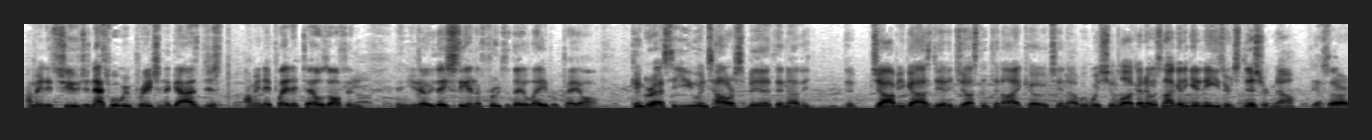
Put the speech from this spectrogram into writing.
I mean, it's huge. And that's what we preach. And the guys just, I mean, they play their tails off, and, and you know they see in the fruits of their labor pay off. Congrats to you and Tyler Smith and uh, the, the job you guys did adjusting tonight, Coach. And uh, we wish you luck. I know it's not going to get any easier. It's district now. Yes, sir.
